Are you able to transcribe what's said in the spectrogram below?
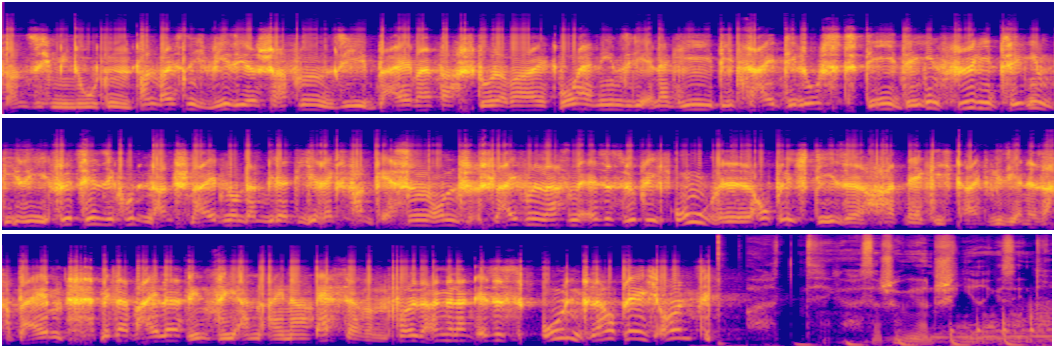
20 Minuten. Man weiß nicht, wie sie es schaffen. Sie bleiben einfach stur dabei. Woher nehmen sie die Energie, die Zeit, die Lust, die Ideen für die Themen, die sie für 10 Sekunden anschneiden und dann wieder direkt vergessen und schleifen lassen? Es ist wirklich unglaublich, diese Hartnäckigkeit, wie sie an der Sache bleiben. Mittlerweile sind sie an einer besseren Folge angelangt. Es ist unglaublich und sie Digga, ist das schon wieder ein schwieriges Intro.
